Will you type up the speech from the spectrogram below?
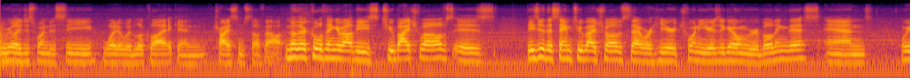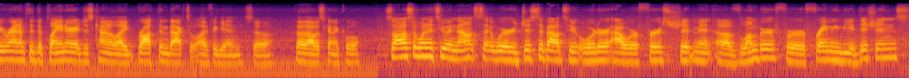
we really just wanted to see what it would look like and try some stuff out. Another cool thing about these 2x12s is these are the same 2x12s that were here 20 years ago when we were building this, and we ran them through the planer, it just kind of like brought them back to life again. So I thought that was kind of cool. So I also wanted to announce that we're just about to order our first shipment of lumber for framing the additions.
